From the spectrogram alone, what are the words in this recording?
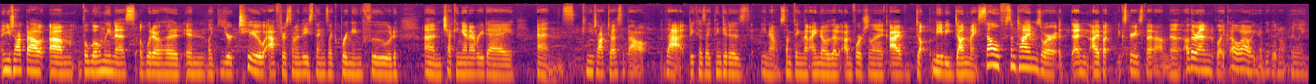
And you talk about um, the loneliness of widowhood in like year two after some of these things, like bringing food and checking in every day ends. Can you talk to us about that? Because I think it is, you know, something that I know that unfortunately like, I've do- maybe done myself sometimes, or and I've experienced that on the other end of like, oh wow, you know, people don't really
